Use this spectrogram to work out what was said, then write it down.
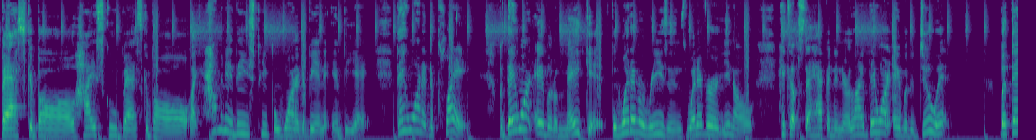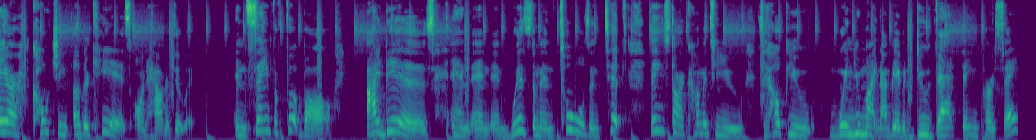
basketball, high school basketball, like how many of these people wanted to be in the NBA? They wanted to play, but they weren't able to make it for whatever reasons, whatever, you know, hiccups that happened in their life, they weren't able to do it, but they are coaching other kids on how to do it. And same for football ideas and, and, and wisdom and tools and tips, things start coming to you to help you when you might not be able to do that thing per se,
